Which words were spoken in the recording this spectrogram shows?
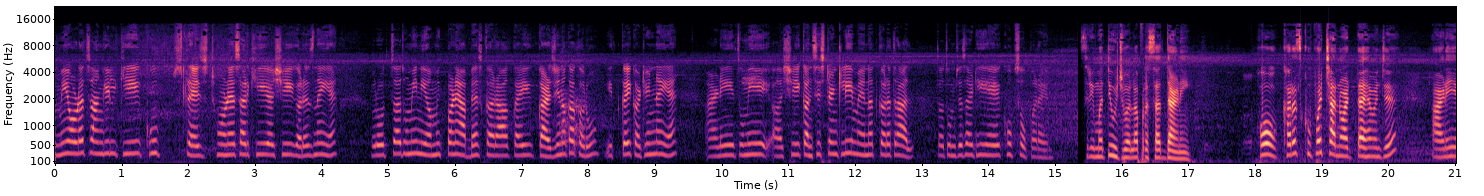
मी एवढंच सांगेल की खूप स्ट्रेस्ड होण्यासारखी अशी गरज नाही आहे रोजचा तुम्ही नियमितपणे अभ्यास करा काही काळजी नका करू इतकंही कठीण नाही आहे आणि तुम्ही अशी कन्सिस्टंटली मेहनत करत राहाल तर तुमच्यासाठी हे खूप सोपं राहील. श्रीमती उज्ज्वला प्रसाद दाणे. हो खरंच खूपच छान वाटतं आहे म्हणजे. आणि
